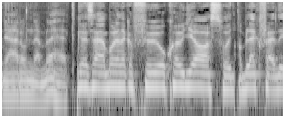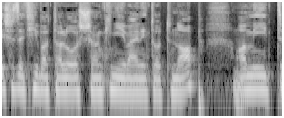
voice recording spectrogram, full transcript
nyáron nem lehet? Igazából ennek a fő oka ugye az, hogy a Black Friday ez egy hivatalosan kinyilvánított nap, amit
